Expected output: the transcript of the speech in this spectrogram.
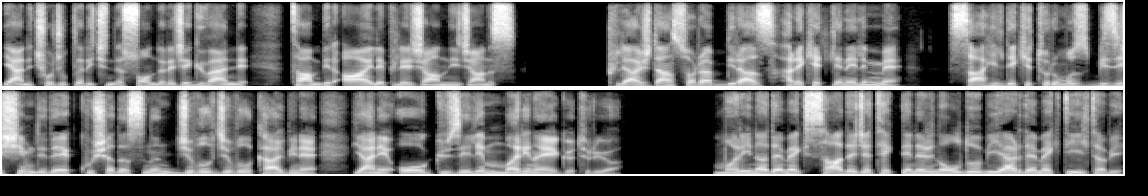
Yani çocuklar için de son derece güvenli. Tam bir aile plajı anlayacağınız. Plajdan sonra biraz hareketlenelim mi? Sahildeki turumuz bizi şimdi de Kuşadası'nın cıvıl cıvıl kalbine, yani o güzelim marinaya götürüyor. Marina demek sadece teknelerin olduğu bir yer demek değil tabii.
